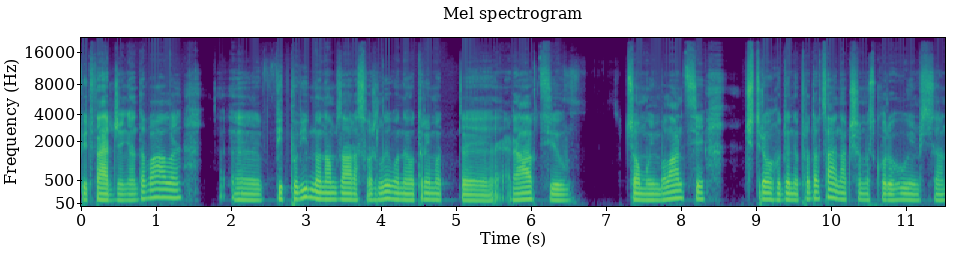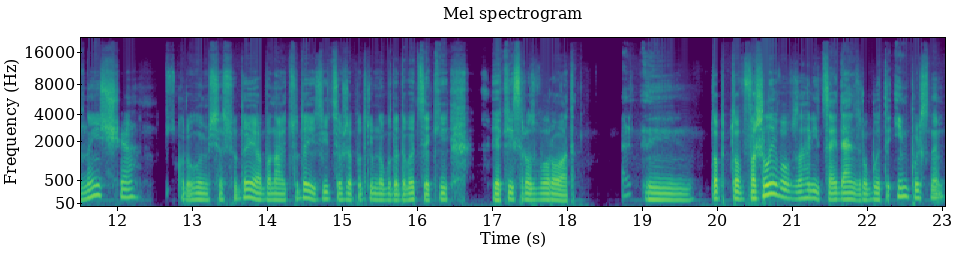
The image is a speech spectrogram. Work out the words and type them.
підтвердження давали. Е, відповідно, нам зараз важливо не отримати реакцію в цьому імбалансі 4 години продавця, інакше ми скоригуємося нижче, скоригуємося сюди або навіть сюди, і звідси вже потрібно буде дивитися який, якийсь розворот. Тобто важливо взагалі цей день зробити імпульсним,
